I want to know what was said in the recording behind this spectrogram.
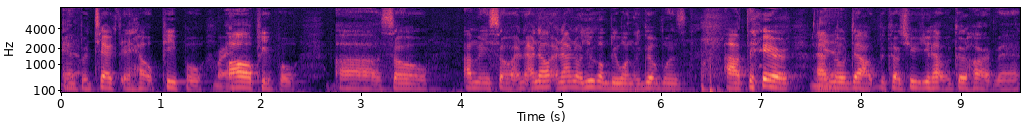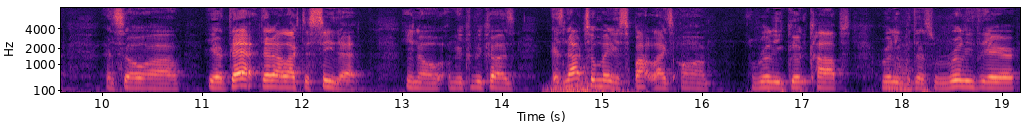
and Yeah. protect and help people, Right. all people. Uh, so I mean, so and I know and I know you're gonna be one of the good ones out there. I have no doubt because you you have a good heart, man. And so uh, yeah, that that I like to see that. You know, I mean, because there's not too many spotlights on really good cops, really Mm-hmm. that's really there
